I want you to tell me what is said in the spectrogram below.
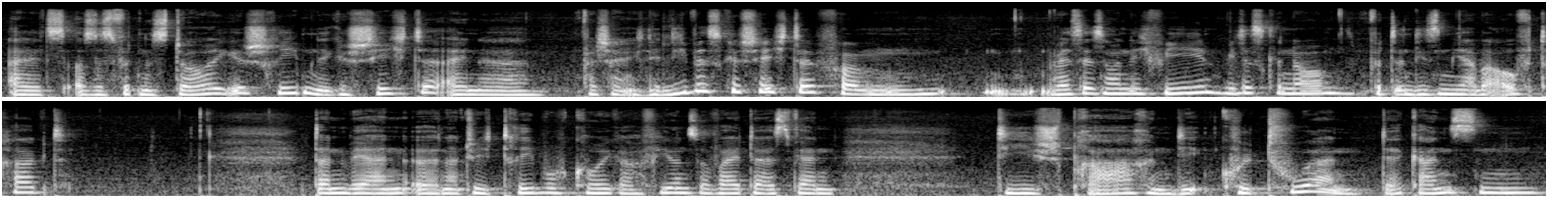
Als, also es wird eine Story geschrieben, eine Geschichte, eine, wahrscheinlich eine Liebesgeschichte vom, weiß jetzt noch nicht wie, wie das genau, wird in diesem Jahr beauftragt. Dann werden äh, natürlich Drehbuch, Choreografie und so weiter. Es werden die Sprachen, die Kulturen der ganzen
